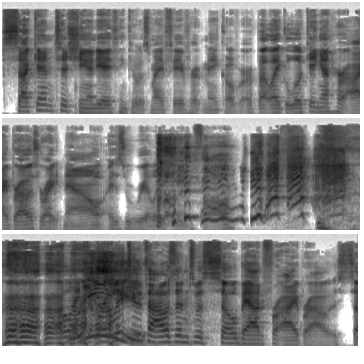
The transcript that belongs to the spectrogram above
Second to Shandi, I think it was my favorite makeover. But like looking at her eyebrows right now is really painful. But like Really? early two thousands was so bad for eyebrows. So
